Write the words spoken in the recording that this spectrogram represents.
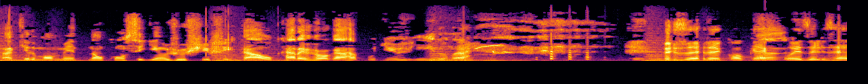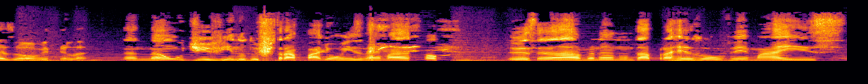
naquele momento não conseguiam justificar, o cara jogava pro divino, né? Pois é, né? Qualquer Ah. coisa eles resolvem, sei lá. Não o divino dos trapalhões, né? Mas pensei, ah, mas não, não dá pra resolver, mas.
